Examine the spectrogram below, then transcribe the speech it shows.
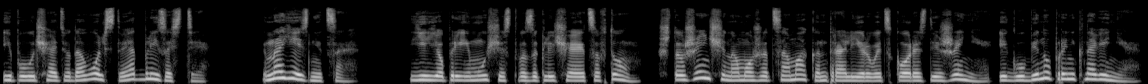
и получать удовольствие от близости. Наездница. Ее преимущество заключается в том, что женщина может сама контролировать скорость движения и глубину проникновения.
